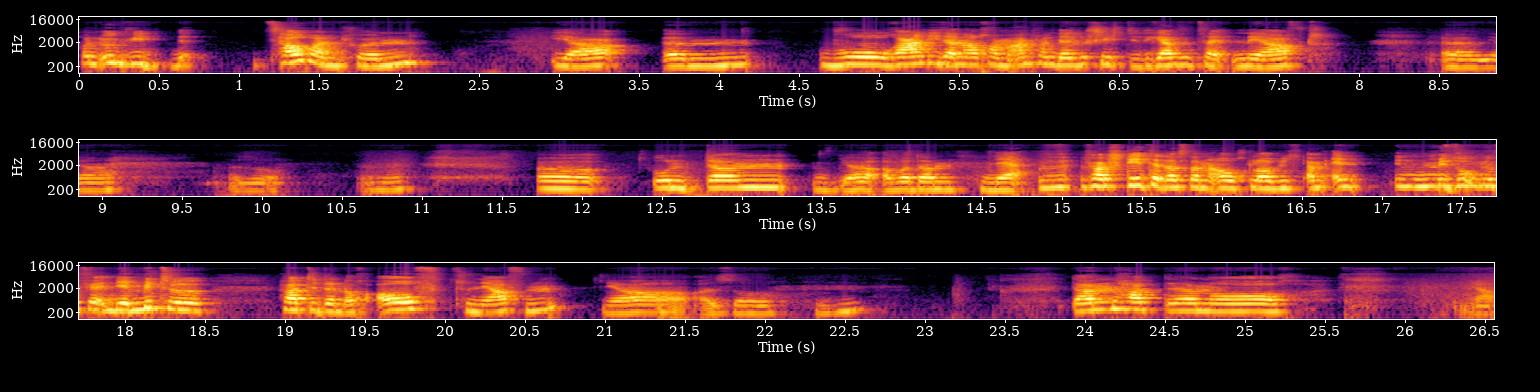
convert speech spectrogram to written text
und irgendwie zaubern können. Ja, ähm, wo Rani dann auch am Anfang der Geschichte die ganze Zeit nervt. Ähm, ja, also. Mhm. Äh, und dann, ja, aber dann, ne, versteht er das dann auch, glaube ich, am Ende, in, so ungefähr in der Mitte hört er dann auch auf zu nerven. Ja, also. Mhm. Dann hat er noch, ja,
